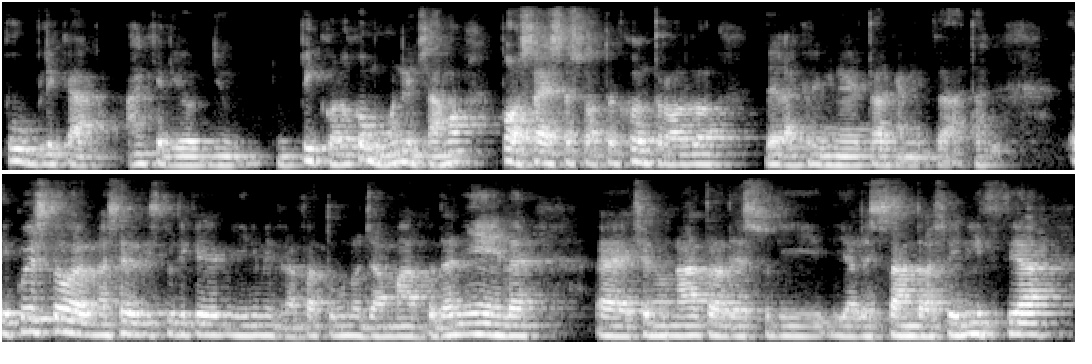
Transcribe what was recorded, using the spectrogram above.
pubblica anche di, di, un, di, un, piccolo comune, diciamo, possa essere sotto il controllo della criminalità organizzata. E questo è una serie di studi che mi ne ha fatto uno Gianmarco Daniele, eh, c'è un altro adesso di, di Alessandra Fenizia,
